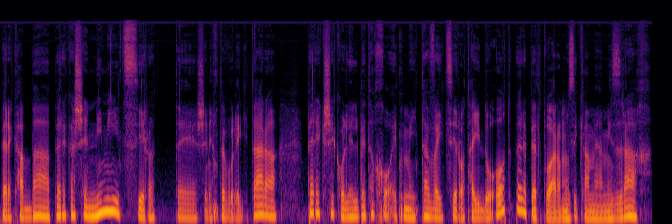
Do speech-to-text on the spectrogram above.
לפרק הבא, הפרק השני מיצירות אה, שנכתבו לגיטרה, פרק שכולל בתוכו את מיטב היצירות הידועות ברפרטואר המוזיקה מהמזרח.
